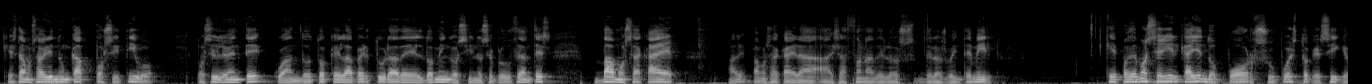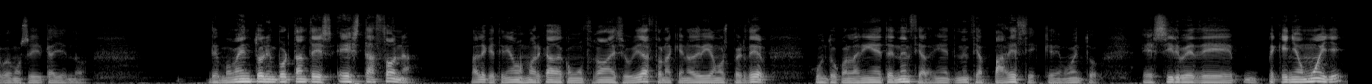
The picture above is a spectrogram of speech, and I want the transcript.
Que estamos abriendo un gap positivo. Posiblemente cuando toque la apertura del domingo, si no se produce antes, vamos a caer. ¿vale? Vamos a caer a, esa zona de los, de los 20.000. ¿Que podemos seguir cayendo? Por supuesto que sí, que podemos seguir cayendo. De momento lo importante es esta zona, ¿vale? Que teníamos marcada como zona de seguridad, zona que no debíamos perder junto con la línea de tendencia. La línea de tendencia parece que de momento eh, sirve de pequeño muelle.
